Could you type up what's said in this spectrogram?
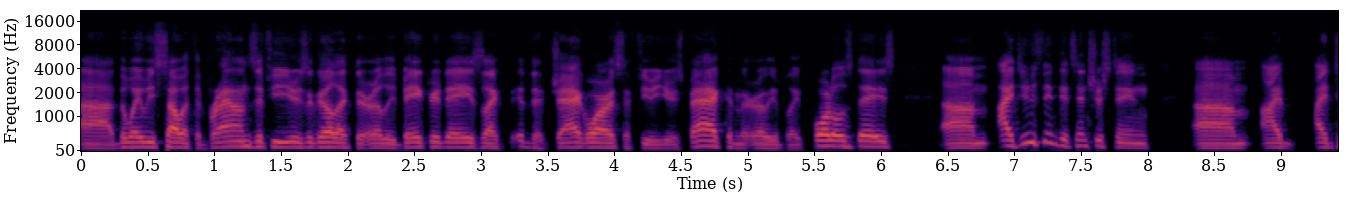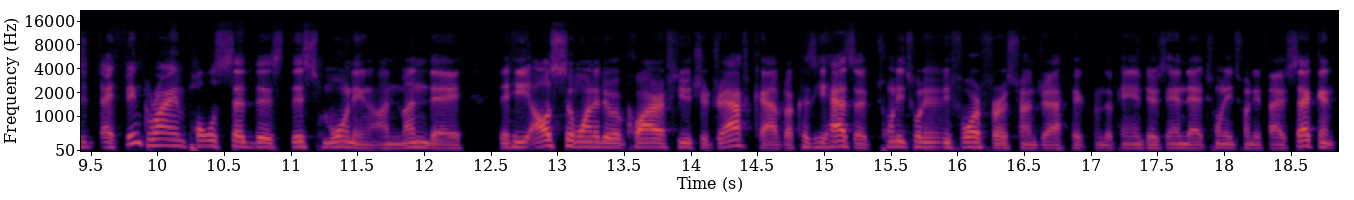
Uh, the way we saw with the Browns a few years ago, like the early Baker days, like the Jaguars a few years back, and the early Blake Bortles days. Um, I do think it's interesting. Um, I I did I think Ryan Poles said this this morning on Monday that he also wanted to acquire future draft capital because he has a 2024 first round draft pick from the Panthers and that 2025 second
